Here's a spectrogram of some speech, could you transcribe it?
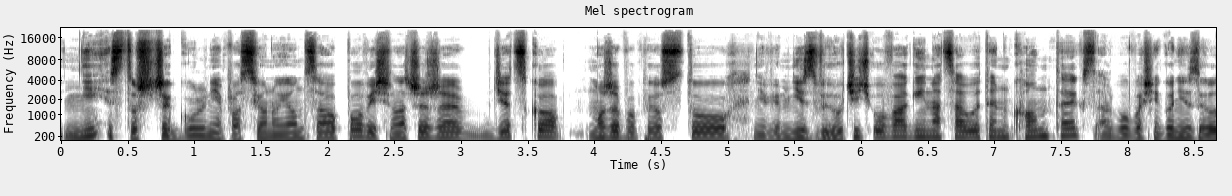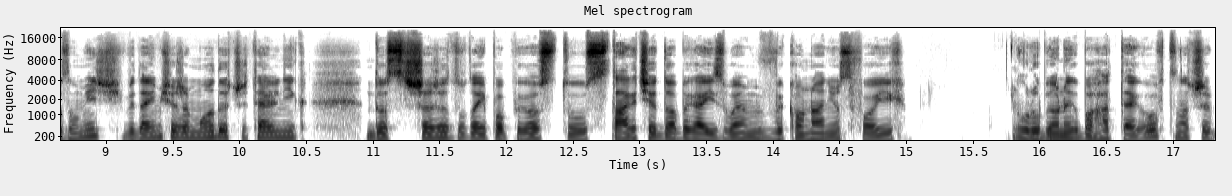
nie jest to szczególnie pasjonująca opowieść. To znaczy, że dziecko może po prostu, nie wiem, nie zwrócić uwagi na cały ten kontekst albo właśnie go nie zrozumieć. Wydaje mi się, że młody czytelnik dostrzeże tutaj po prostu starcie dobra i złem w wykonaniu swoich ulubionych bohaterów. To znaczy,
